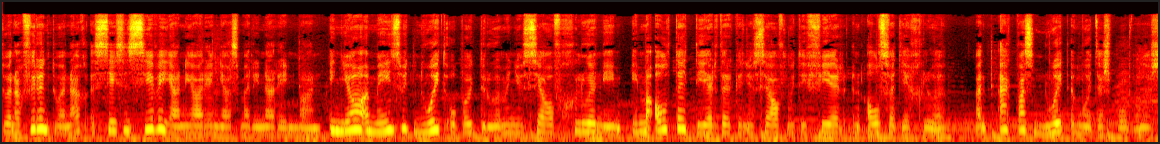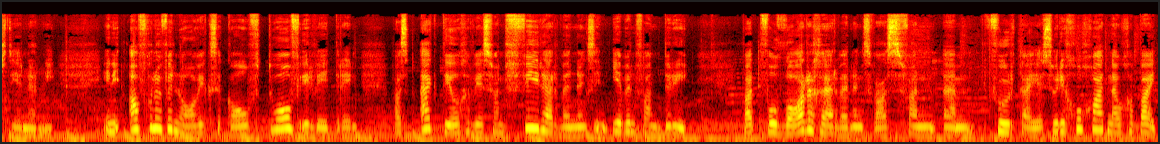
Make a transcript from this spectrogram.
2024 is 6 en 7 Januarie in Yas Marina renbaan. En ja, 'n mens moet nooit ophou droom en jouself glo nie en maar altyd deurdruk en jouself motiveer in alles wat jy glo. Want ek was nooit 'n motorsportondersteuner nie. En die afgelope naweek se golf 12 uur wedren was ek deel gewees van 4 herwinnings en een van 3 wat volwaardige herwinnings was van ehm um, voertuie. So die gogga het nou gebyt.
